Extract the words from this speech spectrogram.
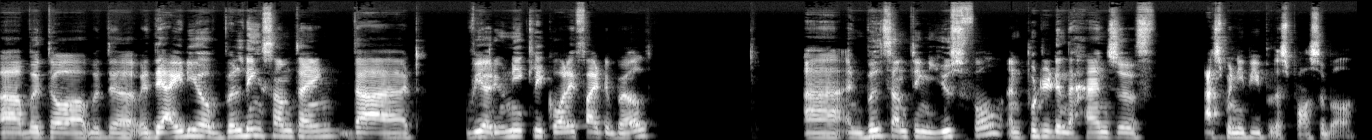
uh, with the with the with the idea of building something that we are uniquely qualified to build, uh, and build something useful and put it in the hands of as many people as possible.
